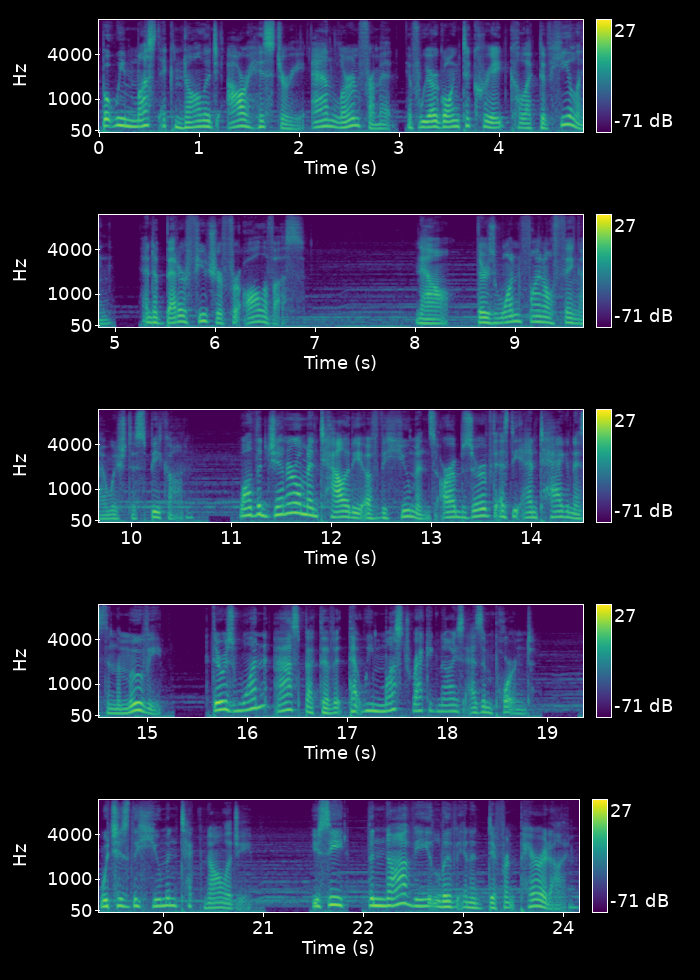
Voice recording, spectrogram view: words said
but we must acknowledge our history and learn from it if we are going to create collective healing and a better future for all of us. Now, there's one final thing I wish to speak on. While the general mentality of the humans are observed as the antagonist in the movie, there is one aspect of it that we must recognize as important, which is the human technology. You see, the Na'vi live in a different paradigm.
